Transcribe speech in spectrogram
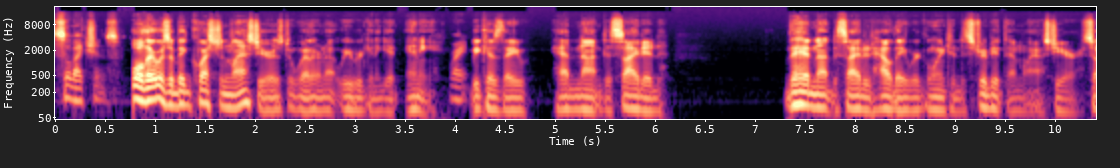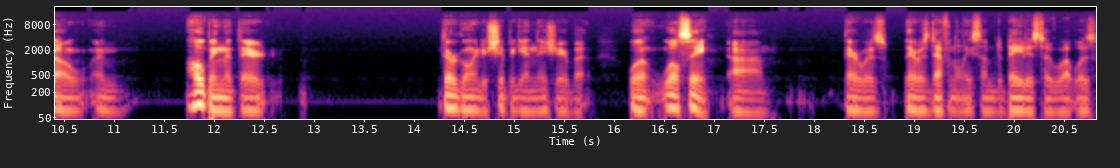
selections. Well, there was a big question last year as to whether or not we were going to get any, Right. Because they had not decided. They had not decided how they were going to distribute them last year, so I'm hoping that they're they're going to ship again this year. But we'll we'll see. Um, there was there was definitely some debate as to what was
